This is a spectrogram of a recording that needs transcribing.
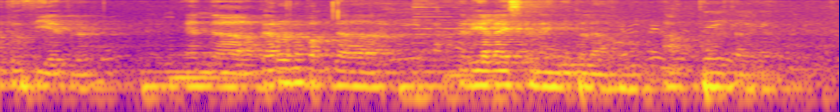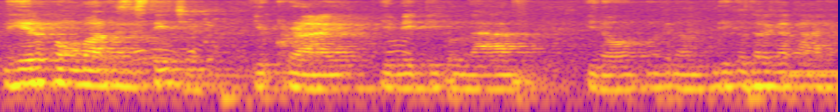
into theater. And, uh, pero napag uh, na-realize ko na hindi pala ako actor talaga. Nahirap kong umarte sa stage eh. You cry, you make people laugh, you know, mga ganun. Hindi ko talaga kaya.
